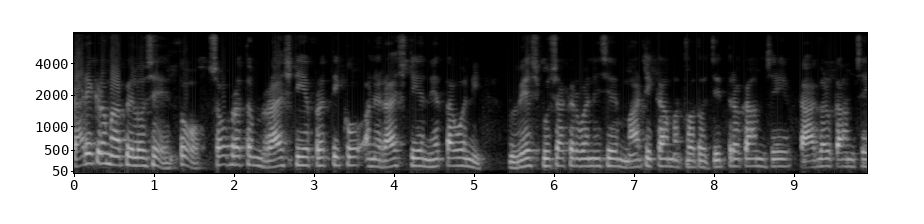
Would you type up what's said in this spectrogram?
કાર્યક્રમ આપેલો છે, તો સૌપ્રથમ રાષ્ટ્રીય પ્રતીકો અને રાષ્ટ્રીય નેતાઓની વેશભૂષા કરવાની છે, માટીકામ અથવા તો ચિત્રકામ છે, કાગળકામ છે,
